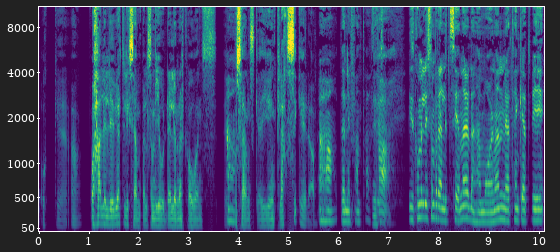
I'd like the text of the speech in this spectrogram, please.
och, eh, ja. och Halleluja till exempel som vi gjorde, Leonard Cohens Ja. på svenska, är ju en klassiker idag. Ja, den är fantastisk. Ja. Vi kommer lyssna på den lite senare den här morgonen, men jag tänker att vi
